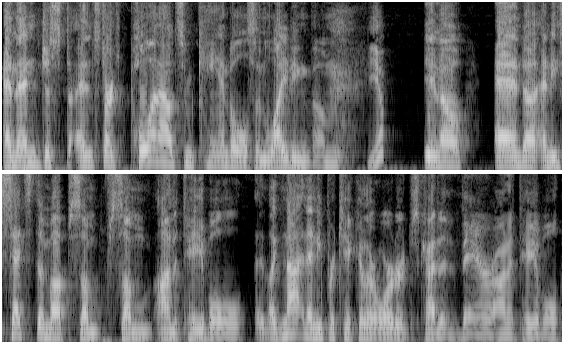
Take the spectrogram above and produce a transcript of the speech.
and then just and starts pulling out some candles and lighting them. Yep. you know and uh, and he sets them up some some on a table like not in any particular order just kind of there on a table.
